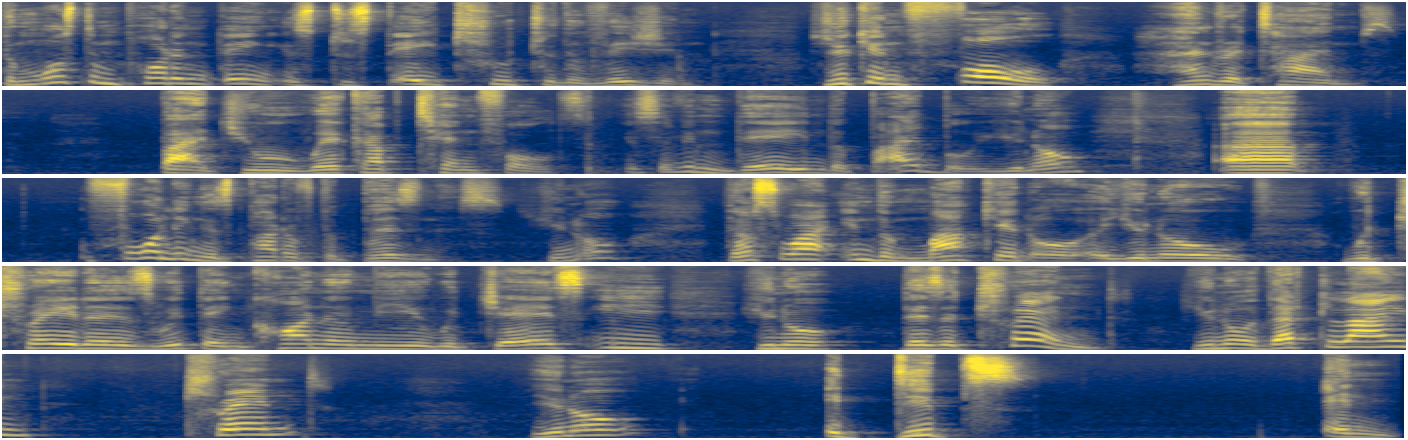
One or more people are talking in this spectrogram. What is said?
The most important thing is to stay true to the vision. You can fall 100 times, but you will wake up tenfold. It's even there in the Bible, you know. Uh, falling is part of the business, you know. That's why in the market or, you know, with traders, with the economy, with JSE, you know, there's a trend. You know, that line, trend, you know, it dips and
